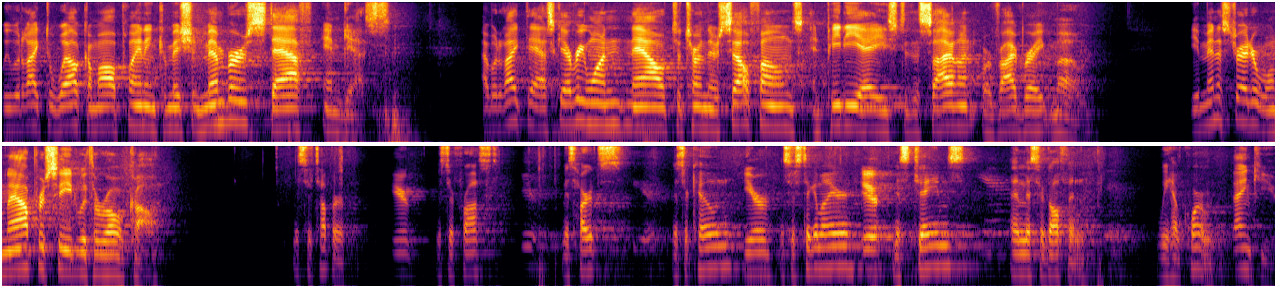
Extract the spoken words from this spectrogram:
We would like to welcome all Planning Commission members, staff, and guests. I would like to ask everyone now to turn their cell phones and PDAs to the silent or vibrate mode. The administrator will now proceed with the roll call. Mr. Tupper. Here. Mr. Frost. Here. Ms. Hartz. Here. Mr. Cohn. Here. Mr. Stigemeyer. Here. Ms. James. And Mr. Dolphin. We have quorum. Thank you.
